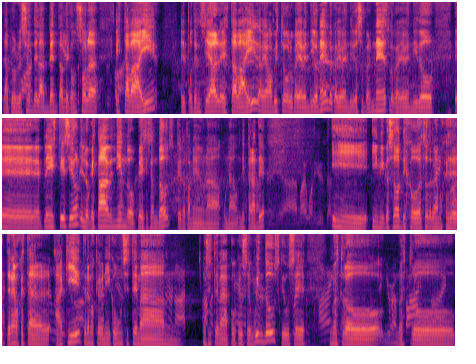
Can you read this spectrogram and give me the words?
la progresión de las ventas de consolas estaba ahí, el potencial estaba ahí. Habíamos visto lo que había vendido NES, lo que había vendido Super NES, lo que había vendido eh, PlayStation y lo que estaba vendiendo PlayStation 2, que era también una, un disparate. Y, Microsoft dijo, esto tenemos que, tenemos que estar aquí, tenemos que venir con un sistema un sistema que use Windows, que use nuestro nuestro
